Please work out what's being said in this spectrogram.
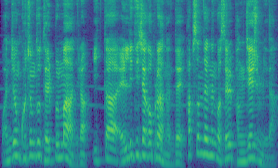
완전 고정도 될 뿐만 아니라 이따 LED 작업을 하는데 합선되는 것을 방지해줍니다.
